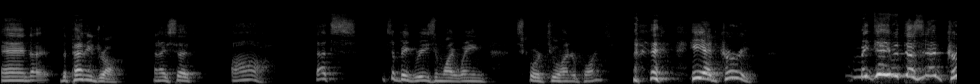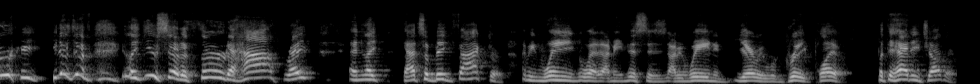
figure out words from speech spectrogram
and uh, the penny drop. And I said, "Ah, that's that's a big reason why Wayne scored 200 points. he had Kurri." McDavid doesn't have Kurri. He doesn't have, like you said, a third, a half, right? And like that's a big factor. I mean, Wayne, well, I mean, this is, I mean, Wayne and Jari were great players, but they had each other.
